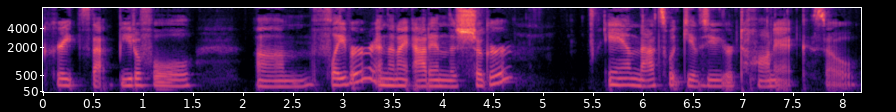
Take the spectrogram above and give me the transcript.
creates that beautiful um, flavor. And then I add in the sugar, and that's what gives you your tonic. So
